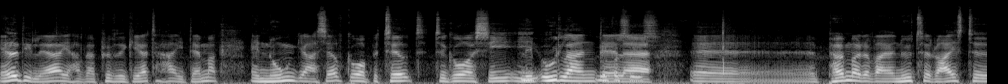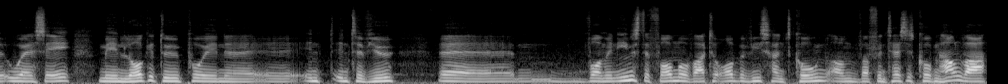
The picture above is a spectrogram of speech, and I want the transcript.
alle de lærere, jeg har været privilegeret til her i Danmark, er nogen, jeg selv gået og betalt til at gå og sige i Lige- udlandet, Lige eller øh, Pørmer, der var jeg nødt til at rejse til USA med en lokkedø på en øh, in- interview, øh, hvor min eneste formål var til at overbevise hans kone om, hvor fantastisk København var.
